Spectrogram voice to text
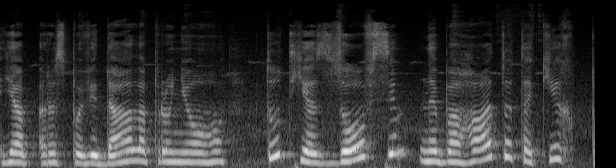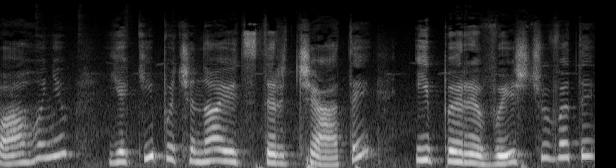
Я б розповідала про нього. Тут є зовсім небагато таких пагонів, які починають стирчати і перевищувати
